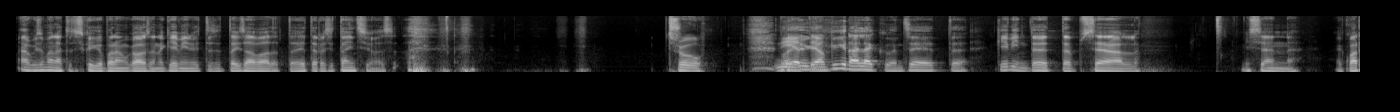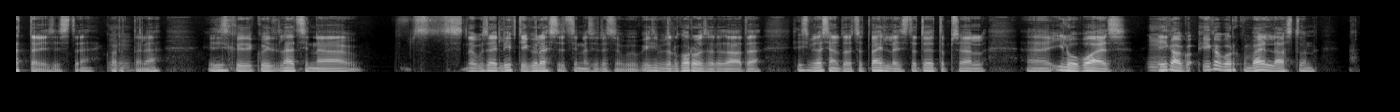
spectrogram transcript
aga kui sa mäletad, siis kõige parem kaaslane Kevin ütles, et ta ei saa vaadata heterosid tantsimas True nii et jah. kõige naljakam on see, et Kevin töötab seal, mis see on, kvartalis vist või, kvartal mm -hmm. jah. ja siis, kui, kui lähed sinna nagu see liftiga üles, et sinna sellesse nagu esimesele korrusele saada, siis esimese asjana tuled sealt välja, siis ta töötab seal äh, ilupoes mm. iga, iga kord, kui ma välja astun, noh,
